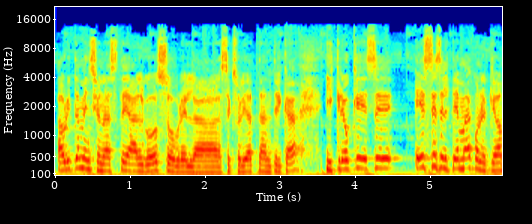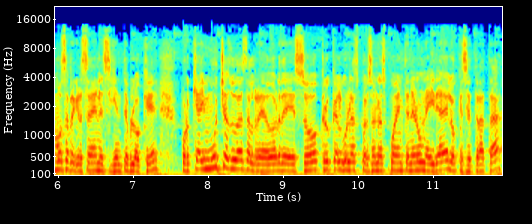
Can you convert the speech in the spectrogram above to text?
Ahorita mencionaste algo sobre la sexualidad tántrica y creo que ese ese es el tema con el que vamos a regresar en el siguiente bloque, porque hay muchas dudas alrededor de eso. Creo que algunas personas pueden tener una idea de lo que se trata.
